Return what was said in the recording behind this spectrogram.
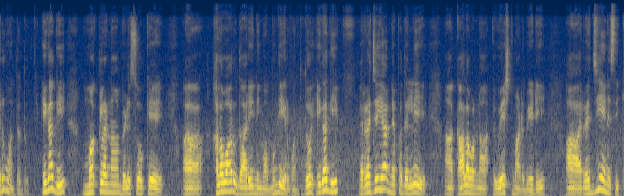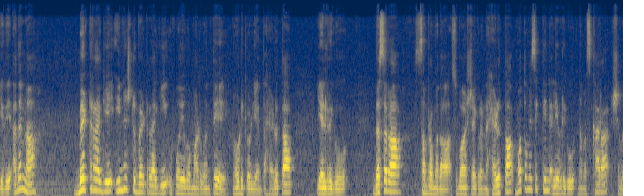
ಇರುವಂಥದ್ದು. ಹೀಗಾಗಿ ಮಕ್ಕಳನ್ನು ಬೆಳೆಸೋಕೆ ಹಲವಾರು ದಾರಿ ನಿಮ್ಮ ಮುಂದೆ ಇರುವಂಥದ್ದು. ಹೀಗಾಗಿ ರಜೆಯ ನೆಪದಲ್ಲಿ ಕಾಲವನ್ನು ವೇಸ್ಟ್ ಮಾಡಬೇಡಿ. ಆ ರಜೆ ಏನು ಸಿಕ್ಕಿದೆ ಅದನ್ನು ಬೆಟ್ರಾಗಿ ಇನ್ನಷ್ಟು ಬೆಟ್ರಾಗಿ ಉಪಯೋಗ ಮಾಡುವಂತೆ ನೋಡಿಕೊಳ್ಳಿ ಅಂತ ಹೇಳುತ್ತಾ ಎಲ್ರಿಗೂ ದಸರಾ ಸಂಭ್ರಮದ ಶುಭಾಶಯಗಳನ್ನು ಹೇಳುತ್ತಾ ಮತ್ತೊಮ್ಮೆ ಸಿಗ್ತೀನಿ. ಅಲ್ಲಿಯವರೆಗೂ ನಮಸ್ಕಾರ ಶುಭ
